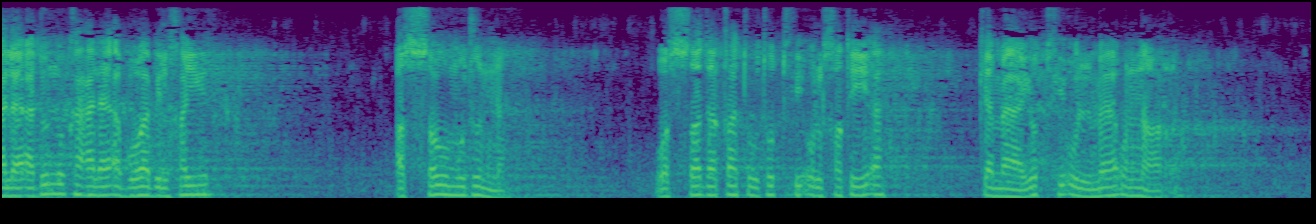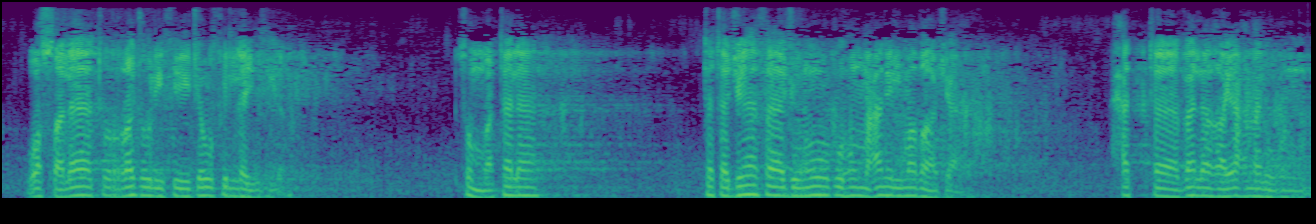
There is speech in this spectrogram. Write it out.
ألا أدلك على أبواب الخير؟ الصوم جنة والصدقة تطفئ الخطيئة كما يطفئ الماء النار وصلاة الرجل في جوف الليل. ثم تلا تتجافى جنوبهم عن المضاجع حتى بلغ يعملون.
